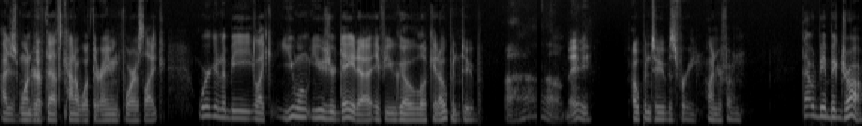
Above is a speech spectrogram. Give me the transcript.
I just wonder yep. if that's kind of what they're aiming for is like we're going to be like you won't use your data if you go look at OpenTube. Oh, maybe. OpenTube is free on your phone. That would be a big draw.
